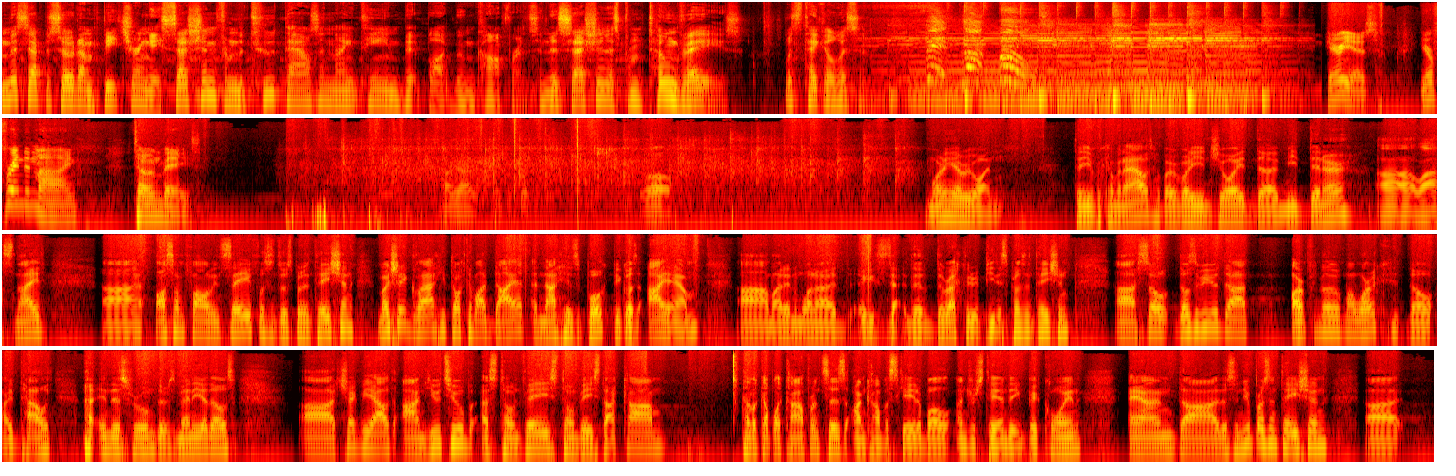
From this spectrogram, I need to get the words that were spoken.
in this episode, I'm featuring a session from the 2019 BitBlock Boom Conference. And this session is from Tone Vays. Let's take a listen. BitBlock Boom! Here he is, your friend and mine, Tone Vays. I got it. Whoa. Morning, everyone. Thank you for coming out. Hope everybody enjoyed the meat dinner uh, last night. Uh, awesome following Saif. Listen to his presentation. I'm actually glad he talked about diet and not his book because I am. Um, I didn't want to exa- directly repeat his presentation. Uh, so those of you that aren't familiar with my work, though I doubt in this room there's many of those, uh, check me out on YouTube as Tone Vays, tonevays.com. I have a couple of conferences, Unconfiscatable, Understanding Bitcoin. And uh, there's a new presentation.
